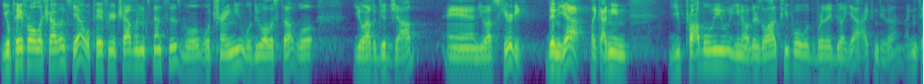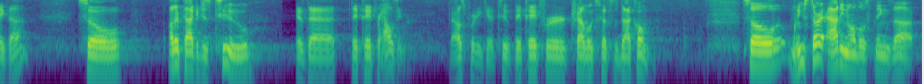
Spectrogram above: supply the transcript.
You'll pay for all the travel. Yeah, we'll pay for your traveling expenses. We'll, we'll train you. We'll do all this stuff. We'll, you'll have a good job and you'll have security. Then, yeah, like, I mean, you probably, you know, there's a lot of people where they'd be like, yeah, I can do that. I can take that. So, other packages too is that they paid for housing. That was pretty good too. They paid for travel expenses back home. So when you start adding all those things up,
